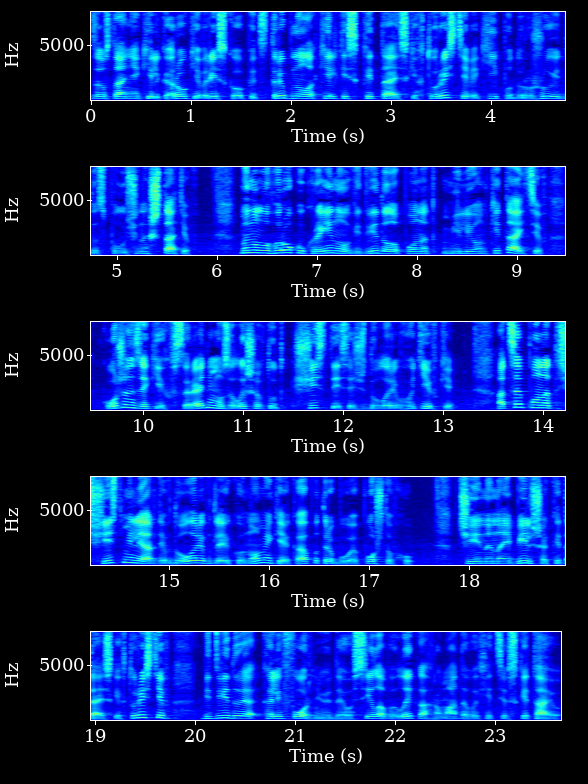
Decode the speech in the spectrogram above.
За останні кілька років різко підстрибнула кількість китайських туристів, які подорожують до Сполучених Штатів. Минулого року країну відвідало понад мільйон китайців, кожен з яких в середньому залишив тут 6 тисяч доларів готівки. А це понад 6 мільярдів доларів для економіки, яка потребує поштовху. Чи не найбільше китайських туристів відвідує Каліфорнію, де осіла велика громада вихідців з Китаю.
